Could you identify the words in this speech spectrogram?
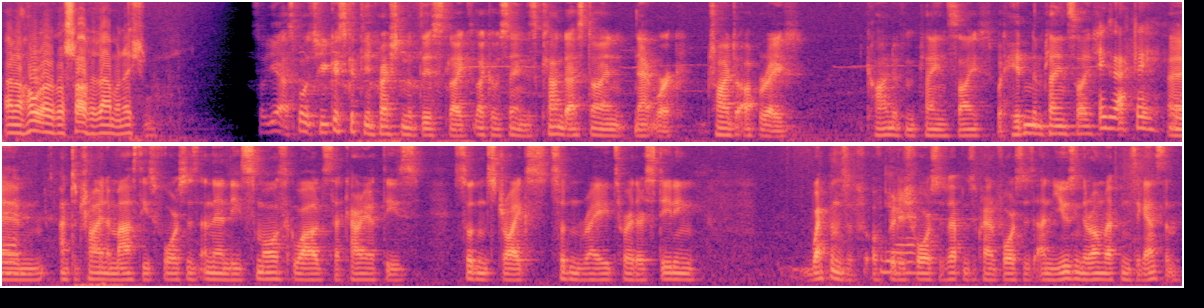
and a whole lot of assaulted ammunition. So yeah, I suppose you just get the impression of this, like like I was saying, this clandestine network trying to operate, kind of in plain sight, but hidden in plain sight. Exactly. yeah. um, and to try and amass these forces, and then these small squads that carry out these sudden strikes, sudden raids, where they're stealing weapons of, of British forces, weapons of Crown forces, and using their own weapons against them.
